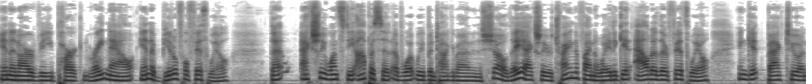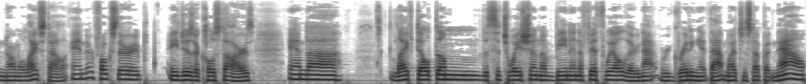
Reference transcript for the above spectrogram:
in an RV park right now in a beautiful fifth wheel that actually wants the opposite of what we've been talking about in the show. They actually are trying to find a way to get out of their fifth wheel and get back to a normal lifestyle. And they're folks their ages are close to ours. And uh, life dealt them the situation of being in a fifth wheel. They're not regretting it that much and stuff. But now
